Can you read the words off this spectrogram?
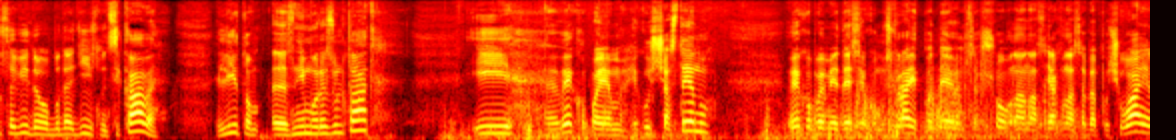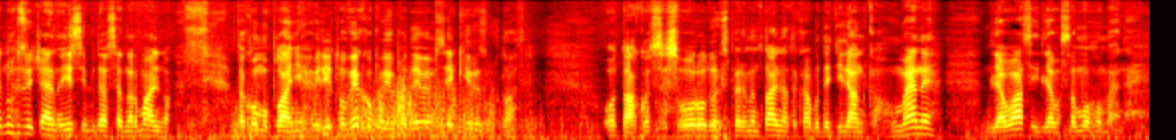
це відео буде дійсно цікаве, літом е, зніму результат і е, викопаємо якусь частину, викопаємо десь в якомусь краї, подивимося, що вона у нас, як вона себе почуває. Ну, звичайно, якщо буде все нормально в такому плані. Літом викопаю, подивимося, який результат. Отак, оце свого роду експериментальна така буде ділянка у мене, для вас і для самого мене.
